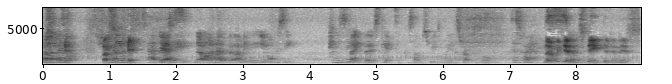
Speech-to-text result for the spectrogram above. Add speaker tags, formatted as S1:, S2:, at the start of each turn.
S1: Uh,
S2: that's
S3: a kit.
S1: Yes, no, I know, but I mean, you obviously
S2: Can you
S1: make those kits because I was reading the instructable.
S2: This way.
S3: No, we didn't.
S1: So-
S3: Steve did in his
